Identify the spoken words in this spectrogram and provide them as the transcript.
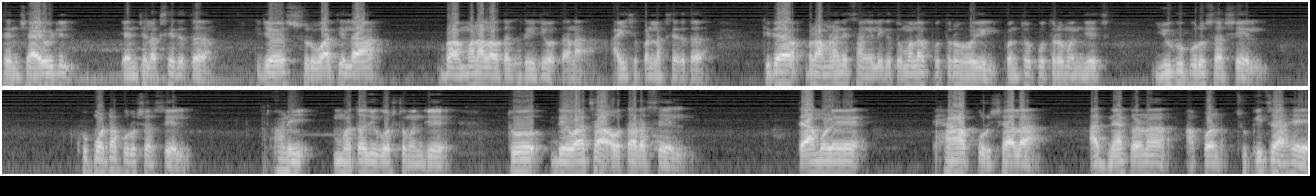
त्यांचे आईवडील यांच्या लक्षात येतं की ज्यावेळेस सुरुवातीला ब्राह्मण आला होता घरी जेवताना आईचे पण लक्षात येतं की त्या ब्राह्मणाने सांगितले की तुम्हाला पुत्र होईल पण तो पुत्र म्हणजेच युगपुरुष असेल खूप मोठा पुरुष असेल. आणि महत्त्वाची गोष्ट म्हणजे तो देवाचा अवतार असेल त्यामुळे ह्या पुरुषाला आज्ञा करणं आपण चुकीचं आहे.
